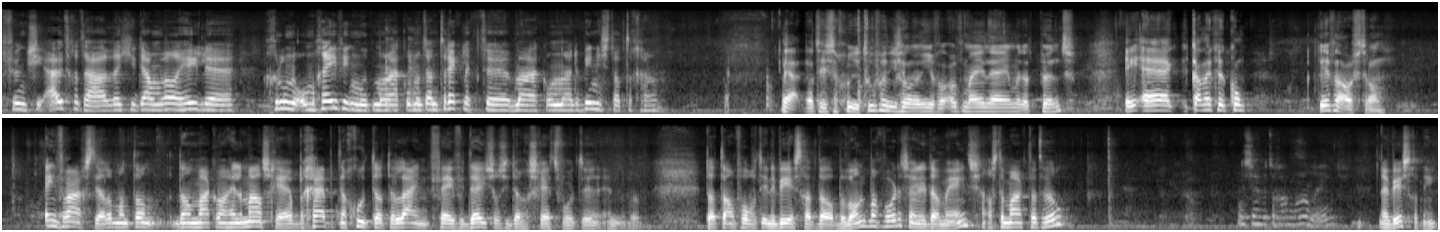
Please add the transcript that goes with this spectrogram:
functie uit gaat halen, dat je dan wel een hele groene omgeving moet maken om het aantrekkelijk te maken om naar de binnenstad te gaan. Ja, dat is een goede toevoeging. Die zullen we in ieder geval ook meenemen, dat punt. Ik, eh, kan ik een... De heer Van Oostrom één vraag stellen, want dan, dan maken we hem helemaal scherp. Begrijp ik dan goed dat de lijn VVD, zoals die dan geschetst wordt, en, en, dat dan bijvoorbeeld in de Weerstraat wel bewoond mag worden? Zijn jullie het daarmee eens, als de markt dat wil? Dan zijn we het toch allemaal eens? Nee, Weerstraat niet.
